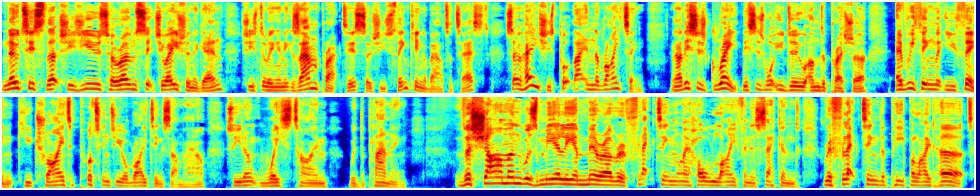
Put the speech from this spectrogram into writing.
Notice that she's used her own situation again. She's doing an exam practice, so she's thinking about a test. So, hey, she's put that in the writing. Now, this is great. This is what you do under pressure. Everything that you think, you try to put into your writing somehow, so you don't waste time with the planning. The shaman was merely a mirror reflecting my whole life in a second, reflecting the people I'd hurt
